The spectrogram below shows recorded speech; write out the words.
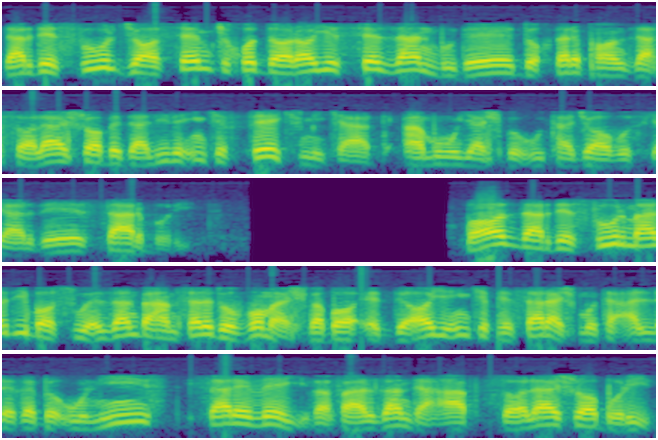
در دسفول جاسم که خود دارای سه زن بوده دختر پانزده سالش را به دلیل اینکه فکر می‌کرد امویش به او تجاوز کرده سر برید. باز در دسفول مردی با سوء زن به همسر دومش و با ادعای اینکه پسرش متعلق به او نیست سر وی و فرزند هفت سالش را برید.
